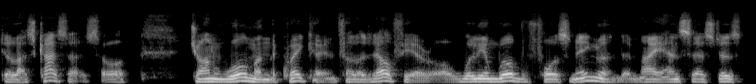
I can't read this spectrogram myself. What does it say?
de las Casas or John Woolman, the Quaker in Philadelphia, or William Wilberforce in England. And my ancestors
